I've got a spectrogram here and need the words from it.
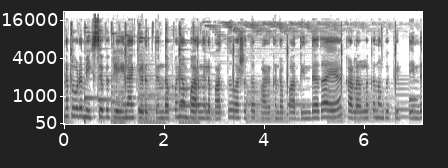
ഞാനപ്പോൾ ഇവിടെ മിക്സിയൊക്കെ ക്ലീൻ ആക്കി എടുത്തിട്ടുണ്ട്. അപ്പോൾ ഞാൻ പറഞ്ഞല്ലോ പത്ത് വർഷത്തെ പഴക്കമുണ്ട്. അപ്പോൾ അതിന്റേതായ കളറിലൊക്കെ നമുക്ക് കിട്ടിയിട്ടുണ്ട്.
